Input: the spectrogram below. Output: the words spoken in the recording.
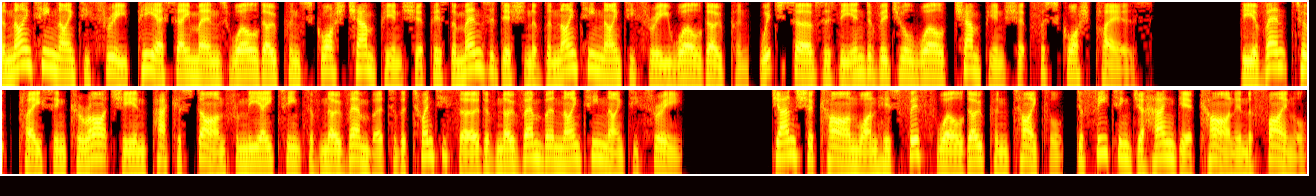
The 1993 PSA Men's World Open Squash Championship is the men's edition of the 1993 World Open, which serves as the individual world championship for squash players. The event took place in Karachi in Pakistan from 18 November to 23 November 1993. Jansher Khan won his fifth World Open title, defeating Jahangir Khan in the final.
